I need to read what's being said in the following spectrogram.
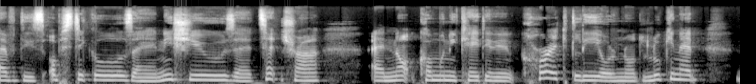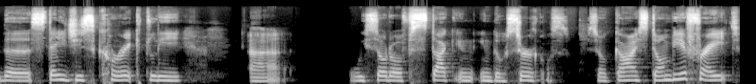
have these obstacles and issues, etc and not communicating it correctly or not looking at the stages correctly, uh, we sort of stuck in, in those circles. So, guys, don't be afraid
